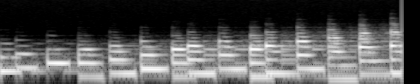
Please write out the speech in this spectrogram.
Thank you.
